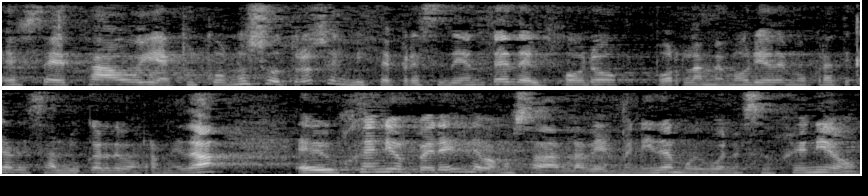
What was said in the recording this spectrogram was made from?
está hoy aquí con nosotros el vicepresidente del Foro por la Memoria Democrática de Sanlúcar de Barrameda, Eugenio Pérez. Le vamos a dar la bienvenida. Muy buenas, Eugenio.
